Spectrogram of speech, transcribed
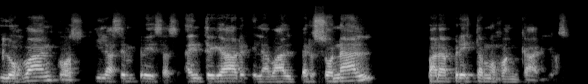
los bancos y las empresas a entregar el aval personal para préstamos bancarios.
